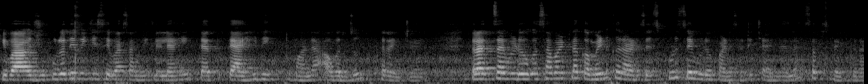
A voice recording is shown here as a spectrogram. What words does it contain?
किंवा जुकुलदेवीची सेवा सांगितलेल्या आहेत त्यात त्याही देखील तुम्हाला आवर्जून करायच्या आहेत. तर आजचा व्हिडिओ कसा वाटला? कमेंट करा आणि पुढचे व्हिडिओ पाहण्यासाठी चॅनलला सबस्क्राईब करा.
